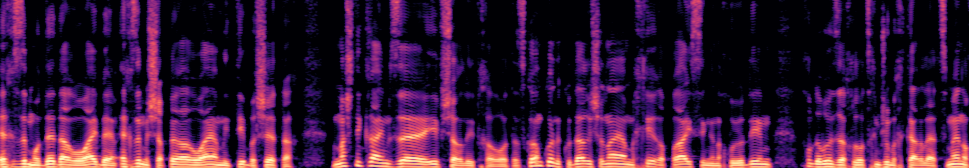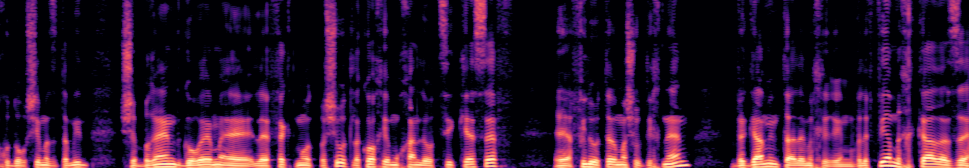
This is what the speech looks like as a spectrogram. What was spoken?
איך זה מודד ROI, איך זה משפר ROI אמיתי בשטח. ומה שנקרא, עם זה אי אפשר להתחרות. אז קודם כל, נקודה ראשונה היא המחיר, ה pricing, אנחנו יודעים, אנחנו מדברים על זה, אנחנו לא צריכים שום מחקר לעצמנו, אנחנו דורשים על זה תמיד שברנד גורם אה, לאפקט מאוד פשוט, לקוח יהיה מוכן להוציא כסף, אה, אפילו יותר ממה שהוא תכנן, וגם אם תעלה מחירים. אבל לפי המחקר הזה,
